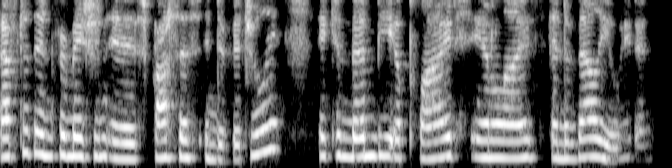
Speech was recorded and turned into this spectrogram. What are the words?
After the information is processed individually, it can then be applied, analyzed, and evaluated.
